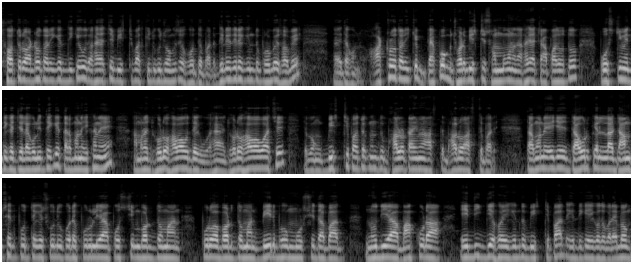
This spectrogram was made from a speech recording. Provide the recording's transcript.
সতেরো আঠেরো তারিখের দিকেও দেখা যাচ্ছে বৃষ্টিপাত কিছু কিছু অংশে হতে পারে। ধীরে ধীরে কিন্তু প্রবেশ হবে দেখুন, আঠেরো তারিখে ব্যাপক ঝড় বৃষ্টির সম্ভাবনা দেখা যাচ্ছে আপাতত পশ্চিমের দিকের জেলাগুলি থেকে। তার মানে এখানে আমরা ঝোড়ো হাওয়াও দেখব। হ্যাঁ ঝোড়ো হাওয়াও আছে এবং বৃষ্টিপাতও কিন্তু ভালো টাইমে আসতে, ভালো আসতে পারে। তার মানে এই যে জাউরকেল্লা, জামশেদপুর থেকে শুরু করে পুরুলিয়া, পশ্চিম বর্ধমান, পূর্ব বর্ধমান, বীরভূম, মুর্শিদাবাদ, নদিয়া, বাঁকুড়া এই দিক দিয়ে হয়ে কিন্তু বৃষ্টিপাত এদিকে এগোতে পারে এবং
